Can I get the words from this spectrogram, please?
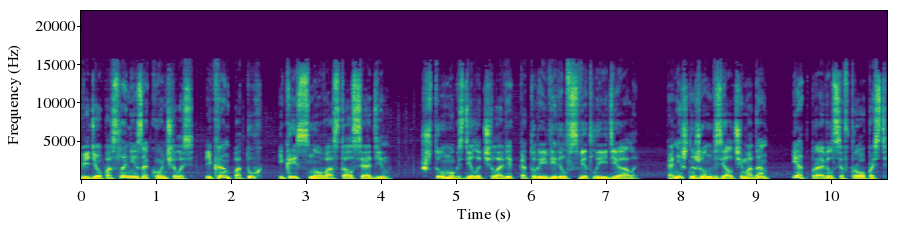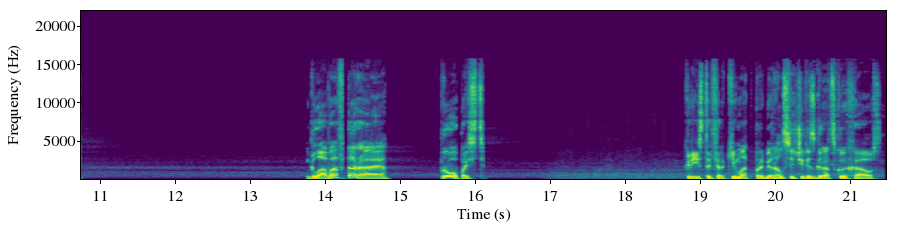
Видеопослание закончилось, экран потух, и Крис снова остался один – что мог сделать человек, который верил в светлые идеалы? Конечно же, он взял чемодан и отправился в пропасть. Глава вторая. Пропасть. Кристофер Кимат пробирался через городской хаос.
